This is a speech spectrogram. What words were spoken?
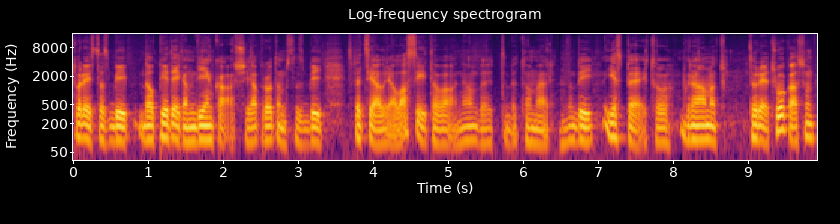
Toreiz tas bija vēl pietiekami vienkārši, ja, protams, tas bija speciālajā lasītavā, ja, bet, bet tomēr nu, bija iespēja to grāmatu turēt rokās, un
